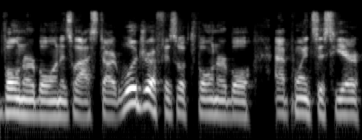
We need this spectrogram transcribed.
vulnerable in his last start. Woodruff has looked vulnerable at points this year.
